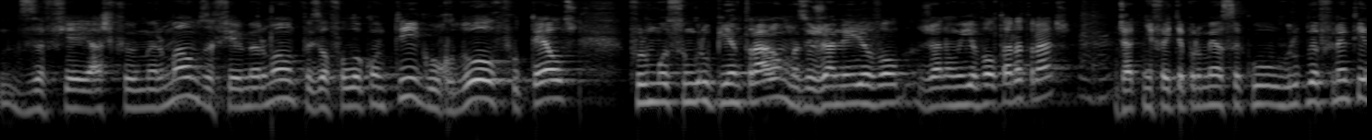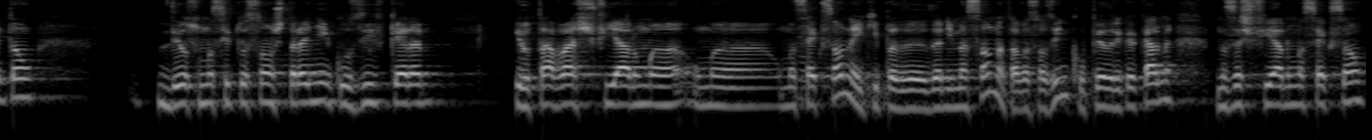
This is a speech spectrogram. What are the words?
desafiei, acho que foi o meu irmão, desafiei o meu irmão, depois ele falou contigo, o Rodolfo, o Teles, formou-se um grupo e entraram, mas eu já não ia, já não ia voltar atrás, já tinha feito a promessa com o grupo da frente, e então deu-se uma situação estranha, inclusive, que era, eu estava a esfiar uma, uma, uma secção na equipa de, de animação, não estava sozinho, com o Pedro e com a Carmen, mas a esfiar uma secção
